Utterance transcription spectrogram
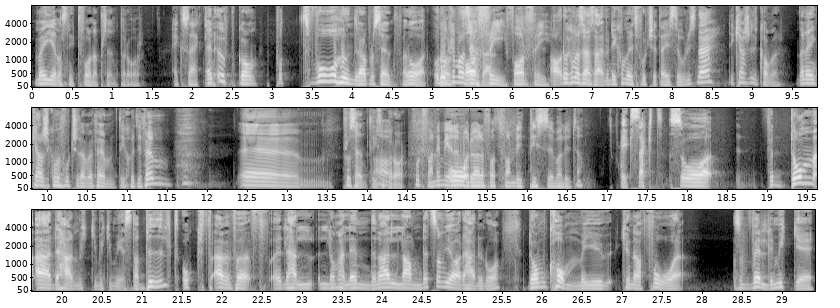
med i genomsnitt 200% per år. Exakt. En uppgång på 200% per år. Och då for, kan man for säga så här, free, for free. Ja, då kan man säga så här, men det kommer inte fortsätta historiskt. Nej, det kanske inte kommer. Men den kanske kommer fortsätta med 50-75. eh, procent liksom per år. fortfarande mer än Och- vad du hade fått från ditt pissevaluta. Exakt, så för dem är det här mycket, mycket mer stabilt och f- även för f- det här, de här länderna, landet som gör det här nu då, de kommer ju kunna få alltså väldigt mycket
